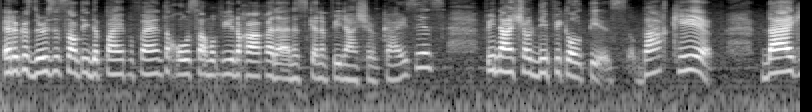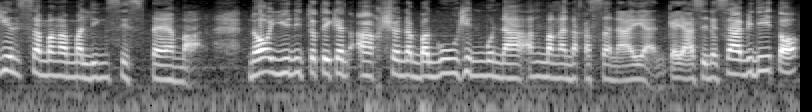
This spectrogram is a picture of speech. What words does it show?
And of course, there's something, the Five of Pentacles, some of you nakakaranas ka ng financial crisis, financial difficulties. Bakit? Dahil sa mga maling sistema. No, you need to take an action na baguhin mo na ang mga nakasanayan. Kaya sinasabi dito,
